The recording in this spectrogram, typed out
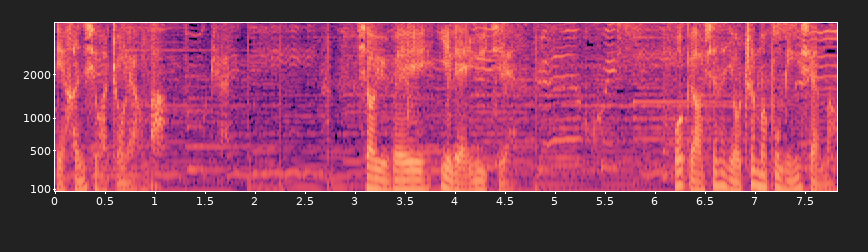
你很喜欢周良吧？”肖雨薇一脸郁结。我表现的有这么不明显吗？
